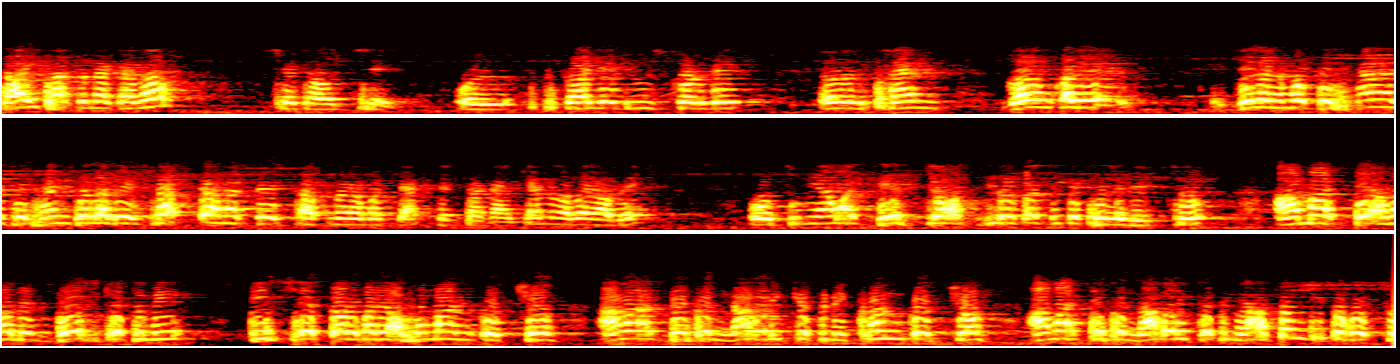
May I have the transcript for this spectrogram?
যাই থাকে না কেন সেটা হচ্ছে ওই টয়লেট ইউজ করবে ওই ফ্যান গরমকালে জেলের মধ্যে ফ্যান আছে ফ্যান চালাবে সবটা আমার ট্যাক্স আপনার আমার ট্যাক্সের টাকায়। কেন হবে হবে? ও, তুমি আমার দেশকে অস্থিরতার দিকে ঠেলে দিচ্ছ। আমার আমাদের দেশকে তুমি বিশ্বের দরবারে অপমান করছ। আমার দেশের নাগরিককে তুমি খুন করছ। আমার দেশের নাগরিককে তুমি আতঙ্কিত করছ।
